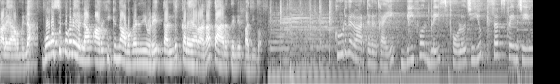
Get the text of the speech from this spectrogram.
കളയാറുമില്ല. ഗോസിപ്പുകളെയെല്ലാം അർഹിക്കുന്ന അവഗണനയോടെ തള്ളിക്കളയാറാണ് താരത്തിന്റെ പതിവ്. കൂടുതൽ വാർത്തകൾക്കായി ബി ഫോർ ബ്ലേസ് ഫോളോ ചെയ്യൂ സബ്സ്ക്രൈബ് ചെയ്യൂ.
